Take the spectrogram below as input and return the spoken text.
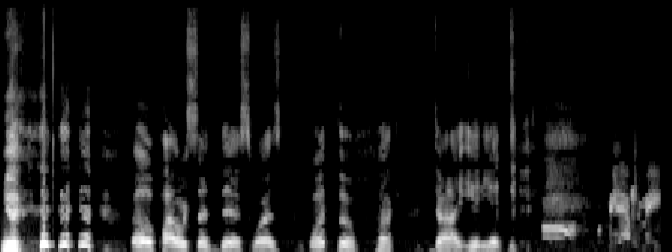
Yeah. oh, Power said this was, what the fuck? Die, idiot. Repeat after me.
